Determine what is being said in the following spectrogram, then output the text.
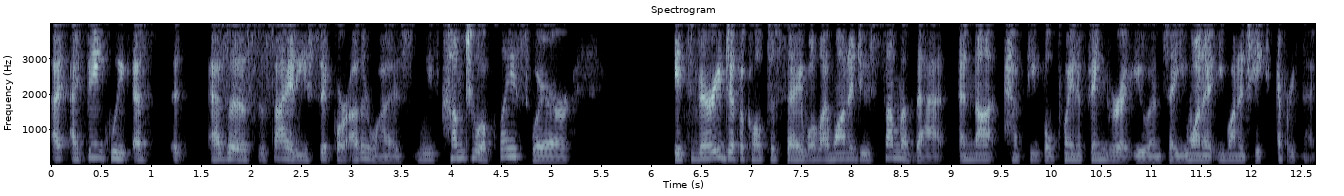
I, I think we as as a society, sick or otherwise, we've come to a place where it's very difficult to say, well, I want to do some of that and not have people point a finger at you and say, you want to, you want to take everything.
